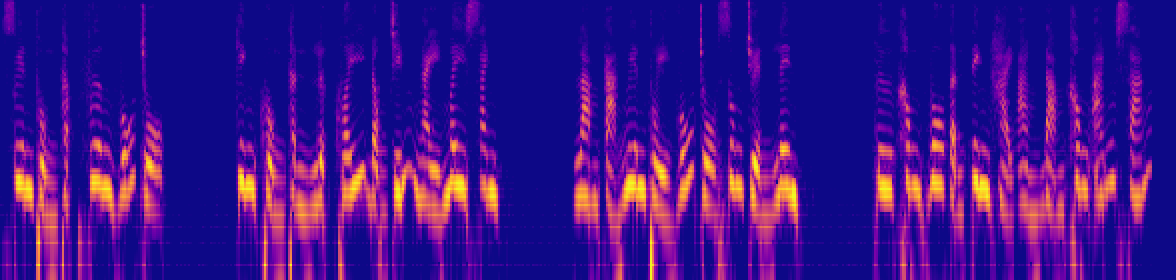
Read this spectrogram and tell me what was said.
xuyên thủng thập phương vũ trụ. Kinh khủng thần lực khuấy động chín ngày mây xanh. Làm cả nguyên thủy vũ trụ dung chuyển lên. Tư không vô tận tinh hải ảm đạm không ánh sáng.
